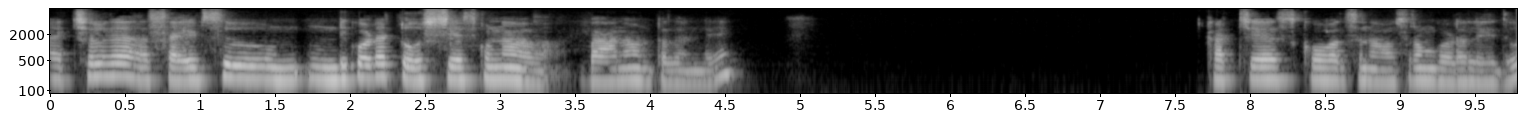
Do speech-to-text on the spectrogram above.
యాక్చువల్గా సైడ్స్ ఉండి కూడా టోస్ట్ చేసుకున్న బాగానే ఉంటుందండి. కట్ చేసుకోవాల్సిన అవసరం కూడా లేదు.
